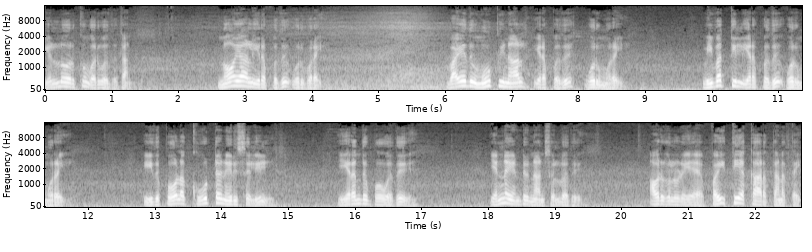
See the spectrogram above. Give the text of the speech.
எல்லோருக்கும் வருவது தான் நோயால் இறப்பது ஒரு முறை. வயது மூப்பினால் இறப்பது ஒரு முறை. விபத்தில் இறப்பது ஒரு முறை. இது போல கூட்ட நெரிசலில் இறந்து போவது என்ன என்று நான் சொல்வது அவர்களுடைய பைத்தியக்காரத்தனத்தை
